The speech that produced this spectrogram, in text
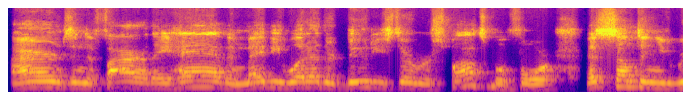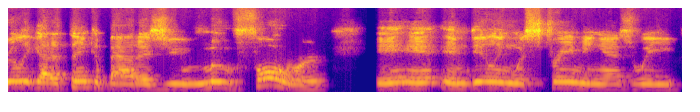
irons in the fire they have and maybe what other duties they're responsible for, that's something you really got to think about as you move forward in, in dealing with streaming as we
